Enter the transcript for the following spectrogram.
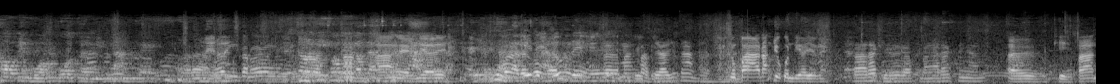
เขาเป็นห่วงกลัวเธอมีงานเลยเจ้าที่เขาไม่รับได้อ่าเลยเดียวเลยมาแบบเดียวยุ่งมากลุงปลารักอยู่คนเดียวใช่ไหมปลารักเยอะครับบางรักทั้งนั้นเออโอเคป้าน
